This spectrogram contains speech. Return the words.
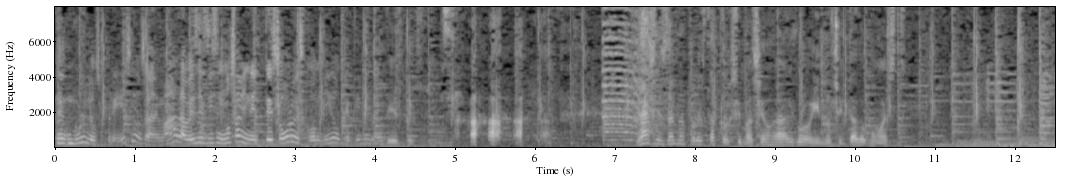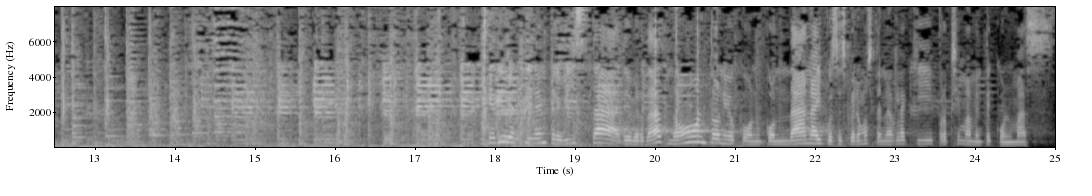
Eh, no, y los precios, además. A veces dicen, no saben el tesoro escondido que tienen ahí. 10 pesos. Gracias, Dana, por esta aproximación a algo inusitado como esto. Qué divertida entrevista, de verdad, ¿no, Antonio? Con, con Dana y pues esperemos tenerla aquí próximamente con más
